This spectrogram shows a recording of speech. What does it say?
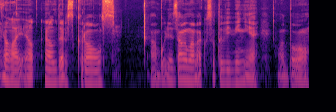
ale aj Elder Scrolls. A bude zaujímavé, ako sa to vyvinie, lebo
